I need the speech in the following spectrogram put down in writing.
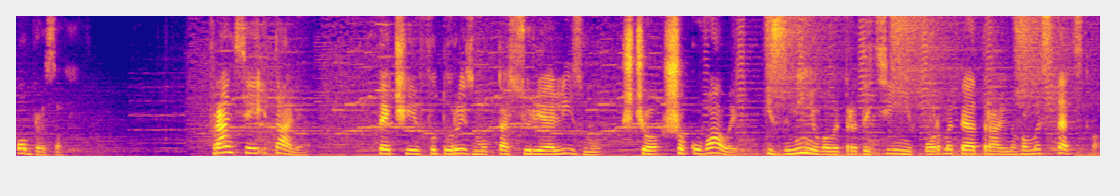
образах. Франція, Італія течії футуризму та сюрреалізму, що шокували і змінювали традиційні форми театрального мистецтва.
